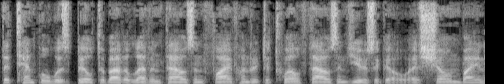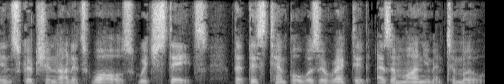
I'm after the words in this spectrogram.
The temple was built about 11,500 to 12,000 years ago as shown by an inscription on its walls which states, that this temple was erected as a monument to Mu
